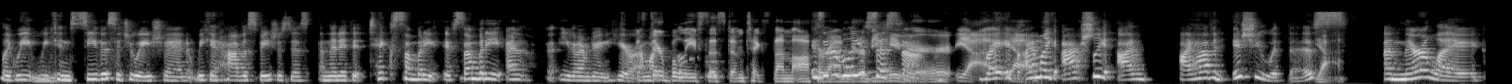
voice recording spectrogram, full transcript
Like we mm-hmm. we can see the situation we can have the spaciousness and then if it ticks somebody if somebody and even i'm doing it here if i'm their like, belief oh, system ticks them off is their belief their system. yeah right? Yeah. if i'm like actually i'm i have an issue with this yeah. and they're like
